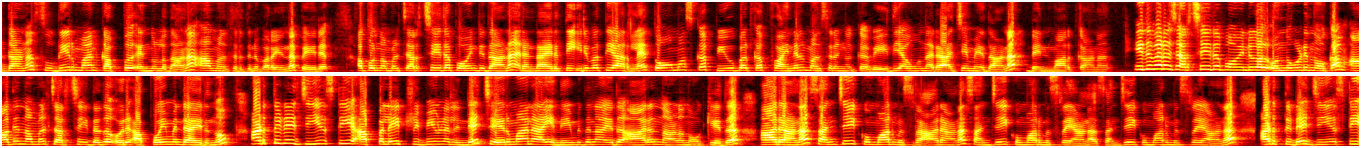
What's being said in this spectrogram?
എന്താണ്? സുധീർ മാൻ കപ്പ് എന്നുള്ളതാണ് ആ മത്സരത്തിന് പറയുന്ന പേര്. അപ്പോൾ നമ്മൾ ചർച്ച ചെയ്ത പോയിന്റ് ഇതാണ്. രണ്ടായിരത്തി ഇരുപത്തിയാറിലെ Thomas cup Uber cup final മത്സരങ്ങൾക്ക് വേദിയാവുന്ന രാജ്യം ഏതാണ്? ഡെൻമാർക്കാണ്. ഇതുവരെ ചർച്ച ചെയ്ത പോയിന്റുകൾ ഒന്നുകൂടി നോക്കാം. ആദ്യം നമ്മൾ ചർച്ച ചെയ്തത് ഒരു അപ്പോയിന്റ്മെന്റ് ആയിരുന്നു. അടുത്തിടെ ജി എസ് ടി അപ്പലേറ്റ് ട്രിബ്യൂണലിന്റെ ചെയർമാനായി നിയമിതനായത് ആരെന്നാണ് നോക്കിയത്? ആരാണ്? സഞ്ജയ് കുമാർ മിശ്ര. ആരാണ്? സഞ്ജയ് കുമാർ മിശ്രയാണ്. സഞ്ജയ് കുമാർ മിശ്രയാണ് അടുത്തിടെ ജി എസ് ടി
